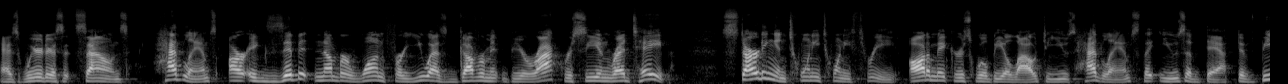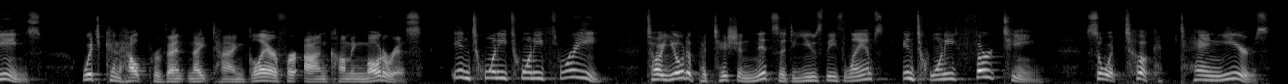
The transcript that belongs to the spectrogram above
As weird as it sounds, headlamps are exhibit number one for U.S. government bureaucracy and red tape. Starting in 2023, automakers will be allowed to use headlamps that use adaptive beams, which can help prevent nighttime glare for oncoming motorists. In 2023, Toyota petitioned NHTSA to use these lamps in 2013. So it took 10 years.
